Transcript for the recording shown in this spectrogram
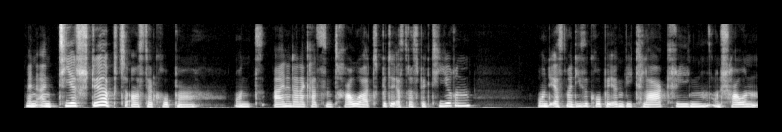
Wenn ein Tier stirbt aus der Gruppe und eine deiner Katzen trauert, bitte erst respektieren und erstmal diese Gruppe irgendwie klar kriegen und schauen,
